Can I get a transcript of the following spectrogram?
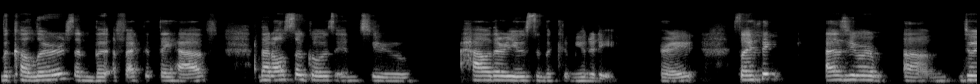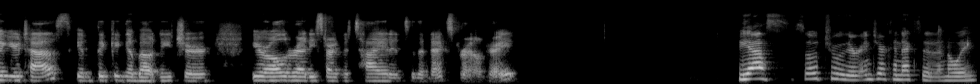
the colors and the effect that they have that also goes into how they're used in the community, right? So I think as you were um, doing your task and thinking about nature, you're already starting to tie it into the next round, right? Yes, so true. They're interconnected in a way.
